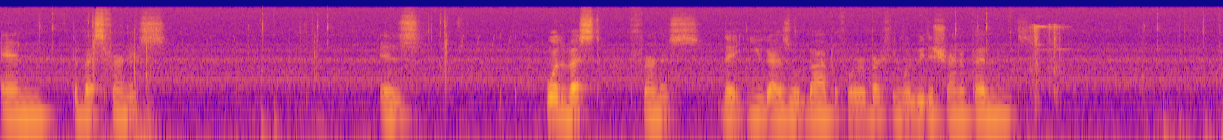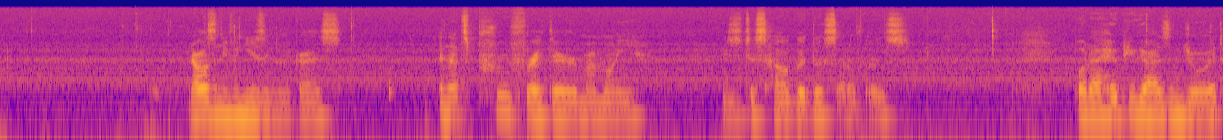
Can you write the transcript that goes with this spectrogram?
and the best furnace is, or the best furnace that you guys would buy before rebirthing would be the Shrine of Penance. I wasn't even using that, guys. And that's proof right there, my money is just how good this setup is. But I hope you guys enjoyed.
